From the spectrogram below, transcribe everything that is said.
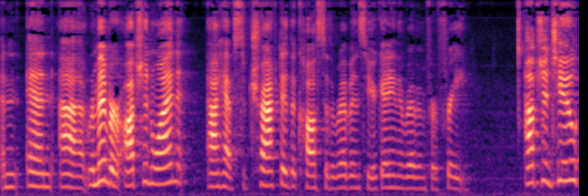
And, and uh, remember, option one, I have subtracted the cost of the ribbon, so you're getting the ribbon for free. Option two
